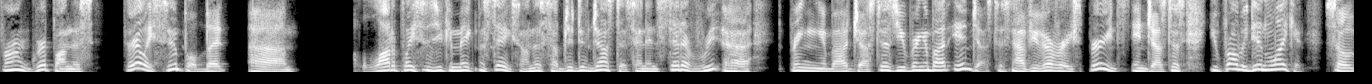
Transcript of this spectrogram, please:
firm grip on this. Fairly simple, but um, a lot of places you can make mistakes on the subject of justice. And instead of re- uh, bringing about justice, you bring about injustice. Now, if you've ever experienced injustice, you probably didn't like it. So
